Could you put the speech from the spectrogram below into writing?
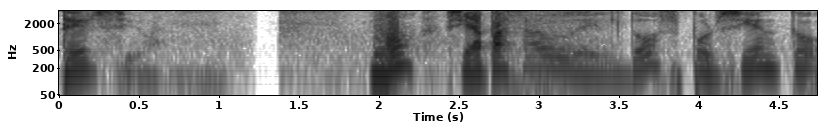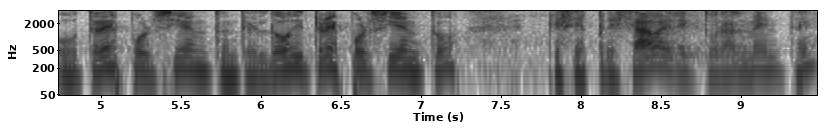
tercio. ¿No? Se ha pasado del 2% o 3%, entre el 2 y 3% que se expresaba electoralmente,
